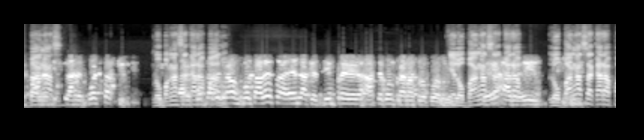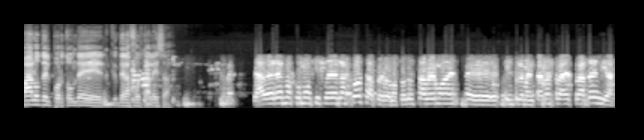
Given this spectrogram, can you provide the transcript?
respuesta. van a, La respuesta, los van a la sacar a palo. trajo Fortaleza es la que siempre hace contra nuestro pueblo. Que los van a sacar a, los van a sacar a palos del portón de, de la fortaleza. Ya veremos cómo suceden las cosas, pero nosotros sabemos eh, implementar nuestras estrategias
